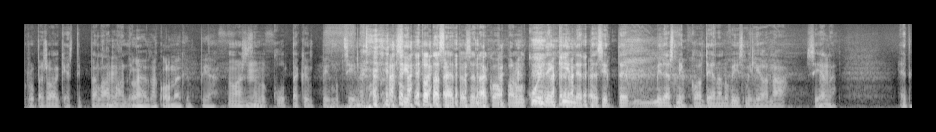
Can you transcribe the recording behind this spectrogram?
rupesi oikeasti pelaamaan. Mm, niin, lähellä 30. No mä sanonut mm. 60, mutta siinä mä olisin, siitä, tota sä et olisi enää kompannut, mutta kuitenkin, että sitten mitäs Mikko on tienannut 5 miljoonaa siellä. Mm. Et,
